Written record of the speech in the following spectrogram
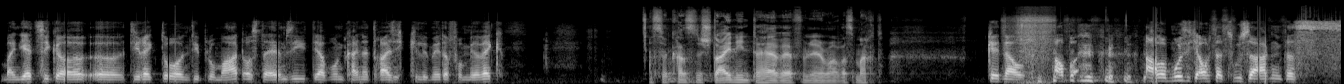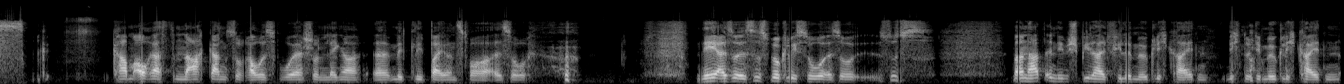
mein jetziger äh, Direktor und Diplomat aus der EMSI, der wohnt keine 30 Kilometer von mir weg. Also kannst du einen Stein hinterherwerfen, wenn er mal was macht. Genau. Aber, aber muss ich auch dazu sagen, das kam auch erst im Nachgang so raus, wo er schon länger äh, Mitglied bei uns war. Also nee, also es ist wirklich so, also es ist man hat in dem Spiel halt viele Möglichkeiten. Nicht nur die Möglichkeiten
